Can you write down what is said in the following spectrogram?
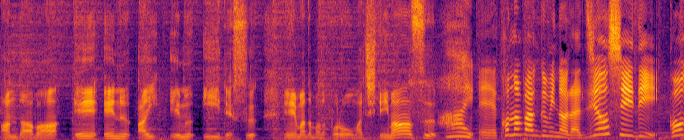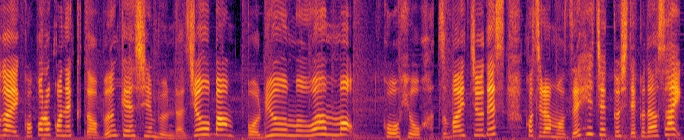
アンダーバー ANIME です、えーまだまだフォローお待ちしています。はい、えーこの番組のラジオ CD「号外ココロコネクト文研新聞ラジオ版ボリューム1も好評発売中です。こちらもぜひチェックしてください。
